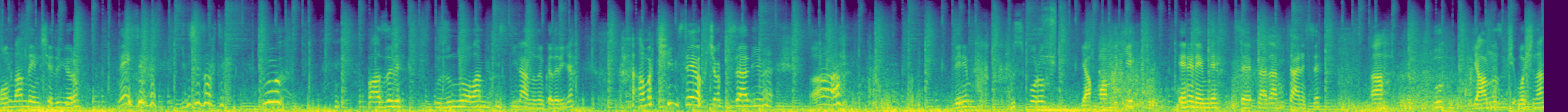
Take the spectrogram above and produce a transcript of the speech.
Ondan da endişe duyuyorum. Neyse gideceğiz artık. Woo! Fazla bir uzunluğu olan bir pist değil anladığım kadarıyla. Ama kimse yok. Çok güzel değil mi? Aa! Benim bu sporu yapmamdaki en önemli sebeplerden bir tanesi ah bu yalnız başına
